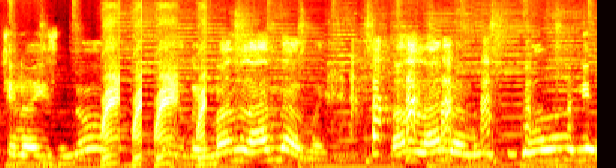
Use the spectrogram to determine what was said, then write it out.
Que nos dice, no, más lana, güey, más lana, ¿no? bien,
